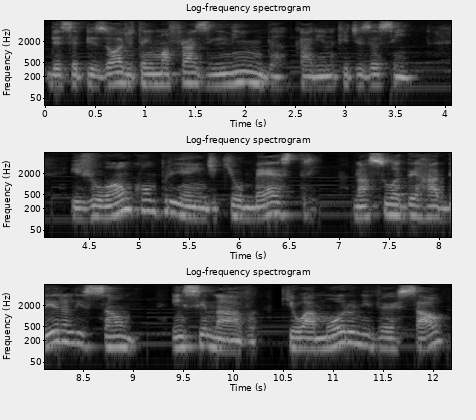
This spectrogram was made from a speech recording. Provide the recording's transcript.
desse episódio tem uma frase linda, Karina, que diz assim: E João compreende que o Mestre, na sua derradeira lição, ensinava que o amor universal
